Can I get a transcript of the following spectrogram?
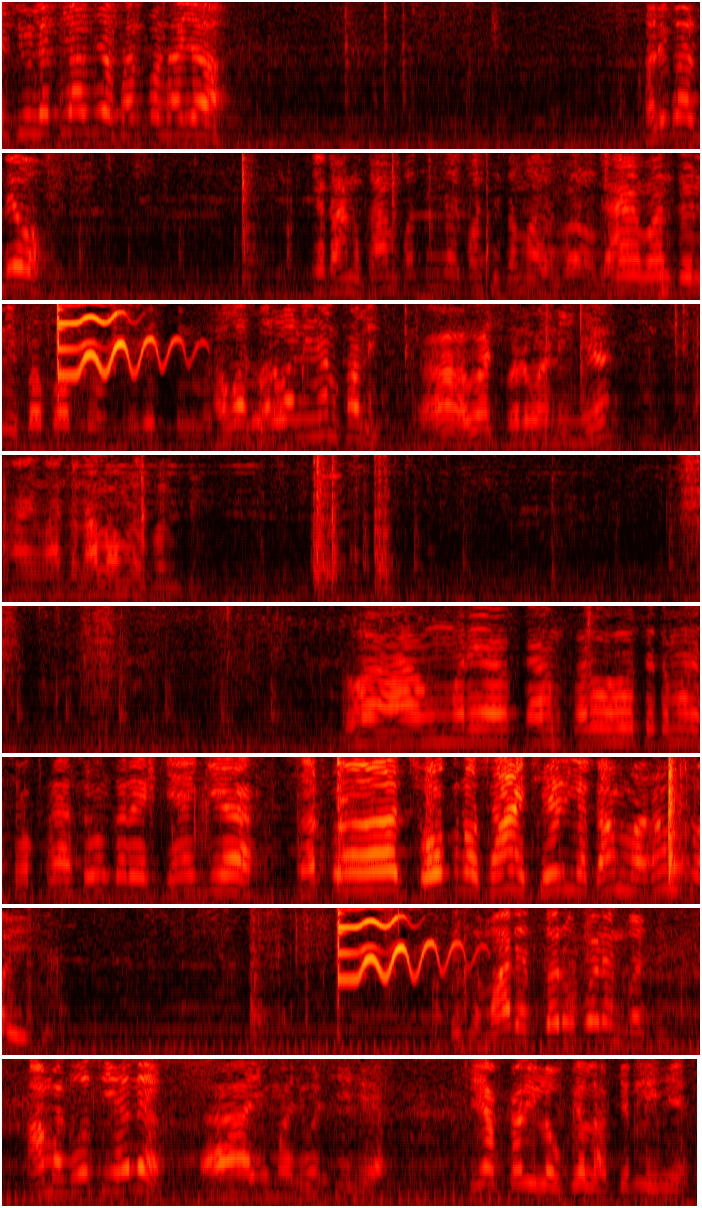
ખુલેશી લેતી આવજો સરપંચ આયા. ઘડીક વાર બેહો. એક આનું કામ પતી જાય પછી તમારો વારો કાંઈ વાંધો નહીં બાપા અવાજ ભરવાની છે ને ખાલી? હા અવાજ ભરવાની છે. કાંઈ વાંધો ના હાલો હમણાં ભરી દે. આ ઉંમરે કામ કરો હો તો તમારા છોકરા શું કરે ક્યાં ગયા? સરપંચ? છોકરો સાંઈ છેરીએ ગામમાં રમતો છે. મારે જ કરવું પડે ને પછી આમાં જ ઓછી હે ને? હા એમાં જ ઓછી છે ચેક કરી લઉં પેલા કેટલી હે.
